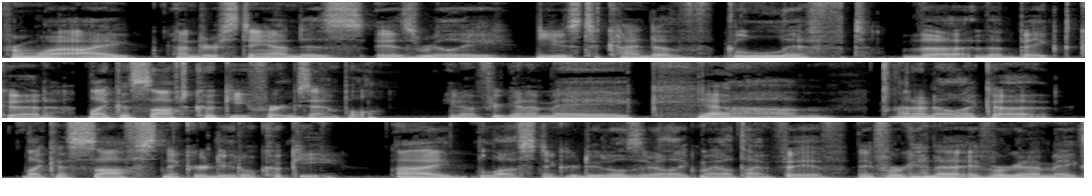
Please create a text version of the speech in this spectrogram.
from what i understand is is really used to kind of lift the the baked good like a soft cookie for example you know if you're going to make Yeah. um, i don't know like a like a soft snickerdoodle cookie I love snickerdoodles. They're like my all-time fave. If we're gonna if we're gonna make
